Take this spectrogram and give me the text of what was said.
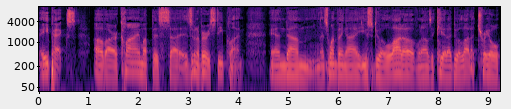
apex of our climb up this. Uh, it's been a very steep climb, and um, that's one thing I used to do a lot of when I was a kid. I do a lot of trail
